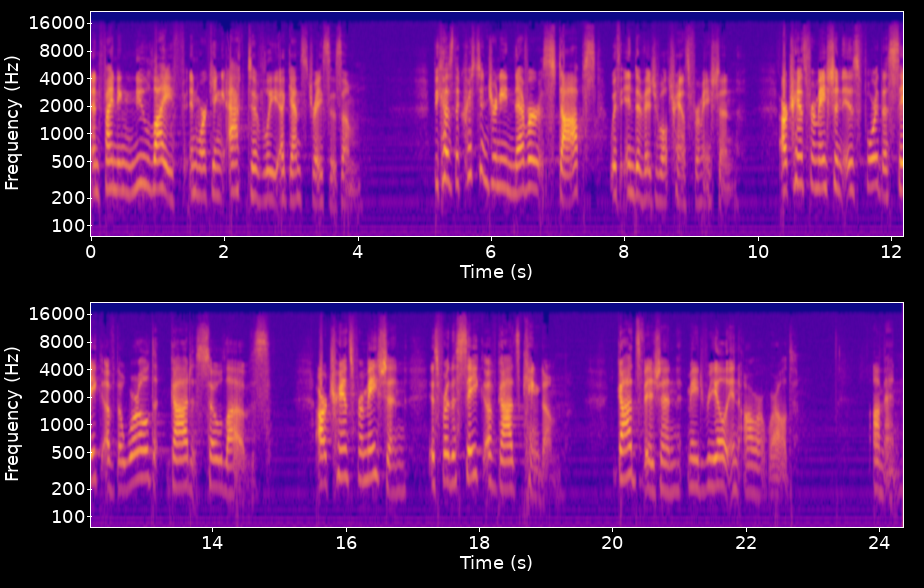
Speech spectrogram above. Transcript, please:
and finding new life in working actively against racism. Because the Christian journey never stops with individual transformation. Our transformation is for the sake of the world God so loves. Our transformation is for the sake of God's kingdom, God's vision made real in our world. Amen.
